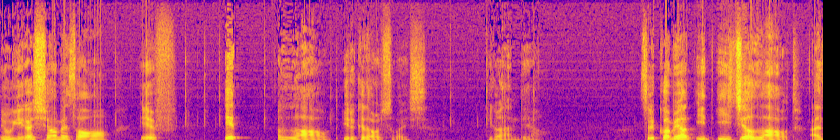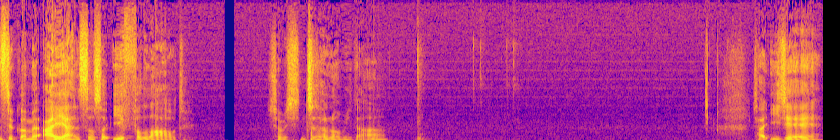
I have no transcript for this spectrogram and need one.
여기가 시험에서 if it allowed 이렇게 나올 수가 있어요. 이건 안 돼요. 쓸 거면 it is allowed. 안 쓸 거면 아예 안 써서 if allowed. 시험에 진짜 잘 나옵니다. 자, 이제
